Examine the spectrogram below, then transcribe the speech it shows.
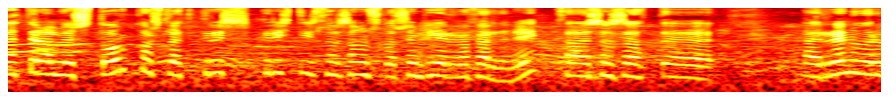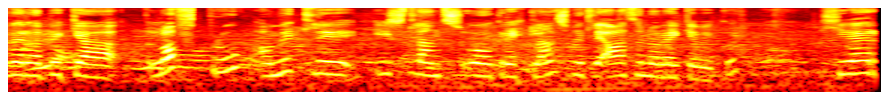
Þetta er alveg stórkostlegt grísk-íslensk samstarf sem hér er á ferðinni. Það er sem sagt, uh, það er raun og veru verið að byggja loftbrú á milli Íslands og Greiklands, milli Aþenu og Reykjavíkur. Hér,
